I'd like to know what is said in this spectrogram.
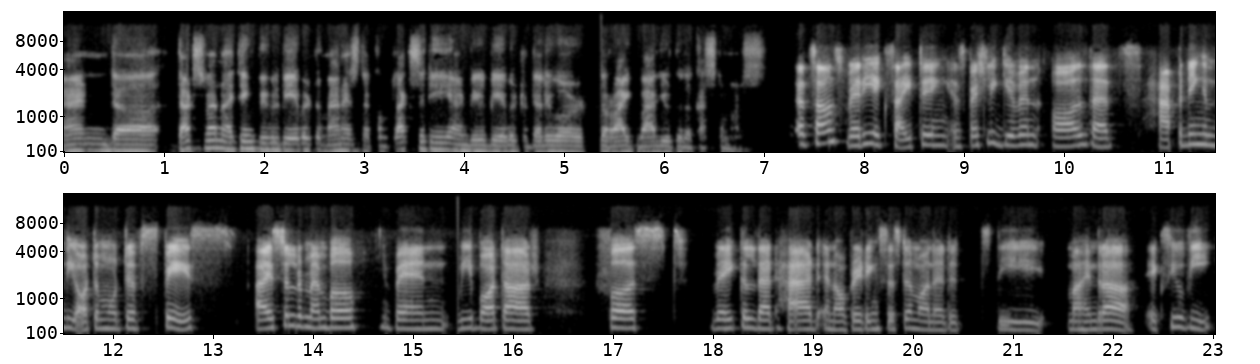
And uh, that's when I think we will be able to manage the complexity and we'll be able to deliver the right value to the customers. That sounds very exciting, especially given all that's happening in the automotive space. I still remember when we bought our first vehicle that had an operating system on it. It's the Mahindra XUV.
